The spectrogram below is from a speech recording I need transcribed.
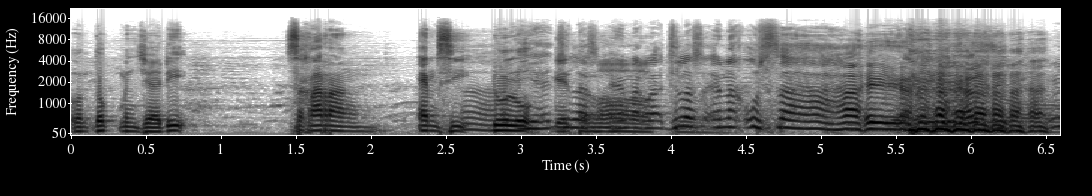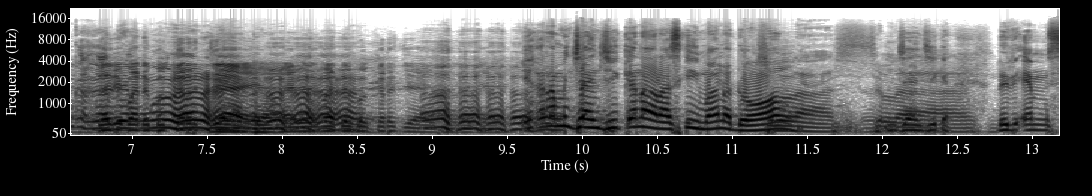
untuk menjadi sekarang MC Ah, dulu iya, gitu jelas enak lah, jelas enak usaha. Iya, iya ada Daripada bekerja ya, daripada bekerja. Ya karena menjanjikan Araski gimana dong? Jelas, jelas. Menjanjikan. Dari MC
